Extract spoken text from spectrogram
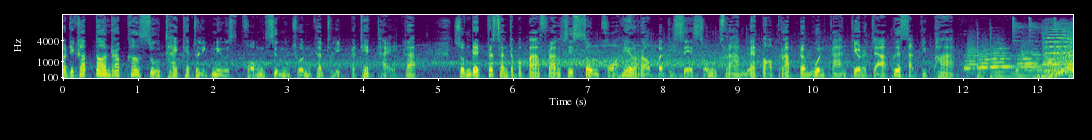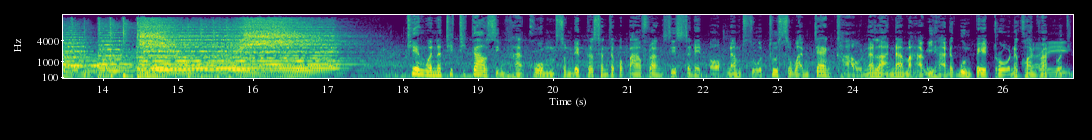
วัสดีครับ ต้อนรับเข้าสู่ไทยแคทอลิกนิวส์ของสื่อมวลชนคาทอลิกประเทศไทยครับ สมเด็จพระสันตะปาปาฟรานซิสทรงขอให้เราปฏิเสธสงคราม และตอบรับกระบวนการเจรจาเพื่อสันติภาพ เที่ยงวันอาทิตย์ที่ 9 สิงหาคม สมเด็จพระสันตะปาปาฟรังซิสเสด็จออกนำสวดทูตสวรรค์แจ้งข่าวณลานหน้ามหาวิหารนักบุญเปโตรนครรัฐวติ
